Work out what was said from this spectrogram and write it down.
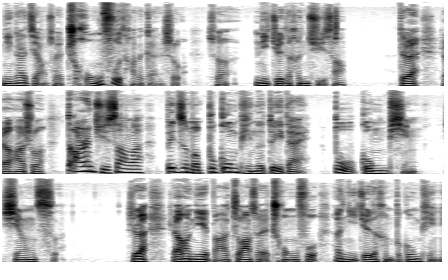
你应该讲出来，重复他的感受，说你觉得很沮丧，对吧？然后他说：“当然沮丧了，被这么不公平的对待，不公平，形容词，是吧？”然后你也把它抓出来，重复啊，你觉得很不公平，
